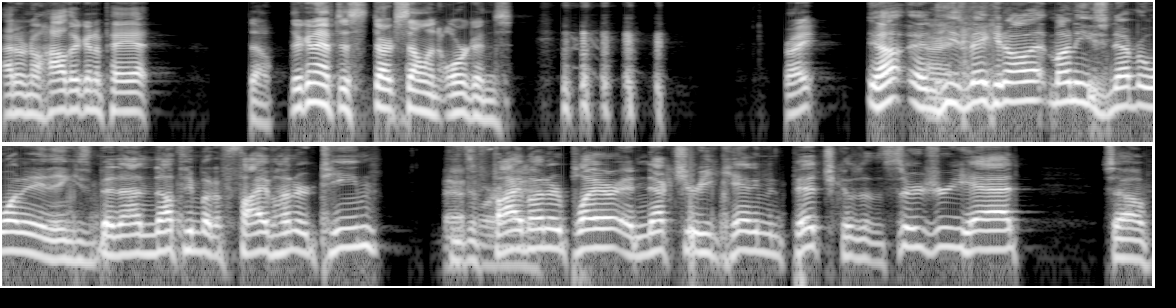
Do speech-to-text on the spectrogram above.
I don't know how they're gonna pay it. So they're gonna have to start selling organs, right? Yeah, and All right. he's making all that money. He's never won anything. He's been on nothing but a five hundred team. That's he's a five hundred player, and next year he can't even pitch because of the surgery he had. So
